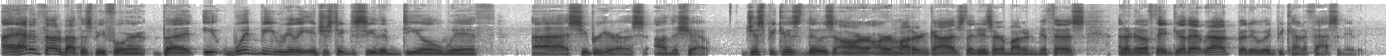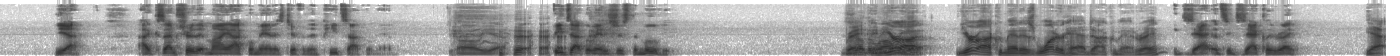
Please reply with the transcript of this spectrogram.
I hadn't thought about this before, but it would be really interesting to see them deal with uh, superheroes on the show. Just because those are our modern gods, that is our modern mythos. I don't know if they'd go that route, but it would be kind of fascinating. Yeah, because I'm sure that my Aquaman is different than Pete's Aquaman. Oh yeah. Pete's Aquaman is just the movie. Right. nothing And your, with Aqu- that. your Aquaman is Waterhand Aquaman, right? Exactly, That's exactly right. Yeah.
